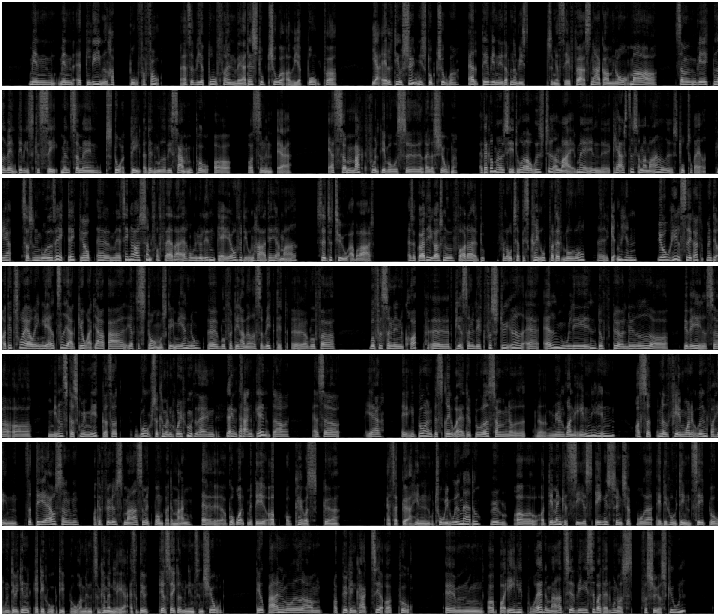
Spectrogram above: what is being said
men, men at livet har brug for form. Altså vi har brug for en hverdagsstruktur, og vi har brug for ja, alle de usynlige strukturer. Alt det, vi netop, når vi som jeg sagde før, snakker om normer, og som vi ikke nødvendigvis kan se, men som er en stor del af den måde, vi er sammen på, og, og som er, er så magtfuldt i vores øh, relationer. Ja, der kan man jo se, at du har udstyret mig med en øh, kæreste, som er meget øh, struktureret. Ja. Så sådan modvægt, ikke? Jo. Øh, men jeg tænker også, som forfatter er hun jo lidt en gave, fordi hun har det her meget sensitive apparat. Altså gør det ikke også noget for dig, at du får lov til at beskrive på den måde, øh, gennem hende. Jo, helt sikkert, men det, og det tror jeg jo egentlig altid, jeg har gjort. Jeg, bare, jeg forstår måske mere nu, øh, hvorfor det har været så vigtigt, øh, og hvorfor, hvorfor sådan en krop øh, bliver sådan lidt forstyrret af alle mulige mm. dufte og lyde og bevægelser og menneskers mimik, og så, wow, så kan man ryge ud af en, en tangent. Og, altså, ja, øh, i bogen beskriver jeg det både som noget, noget myldrende inde i hende, og så noget flimrende uden for hende. Så det er jo sådan, og kan føles meget som et bombardement øh, at gå rundt med det, og, og kan også gøre, altså gøre hende utrolig udmattet. Mm. Og, og det man kan sige, egentlig synes jeg bruger ADHD'en til bogen, det er jo ikke en ADHD-bog, men så kan man lære. Altså det, det har slet ikke været min intention. Det er jo bare en måde om, at bygge en karakter op på, øhm, og, og egentlig bruger jeg det meget til at vise, hvordan hun også forsøger at skjule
